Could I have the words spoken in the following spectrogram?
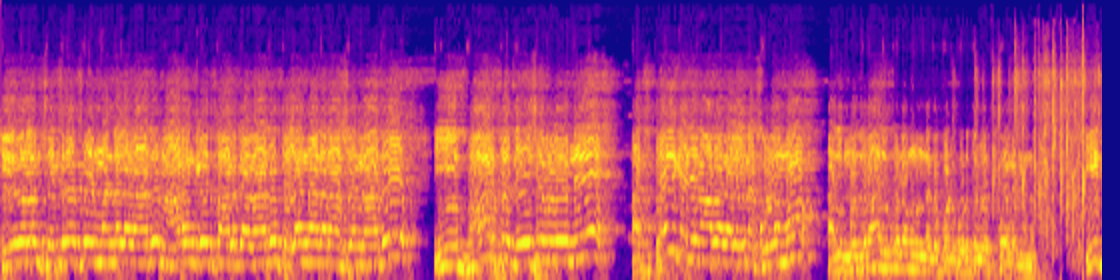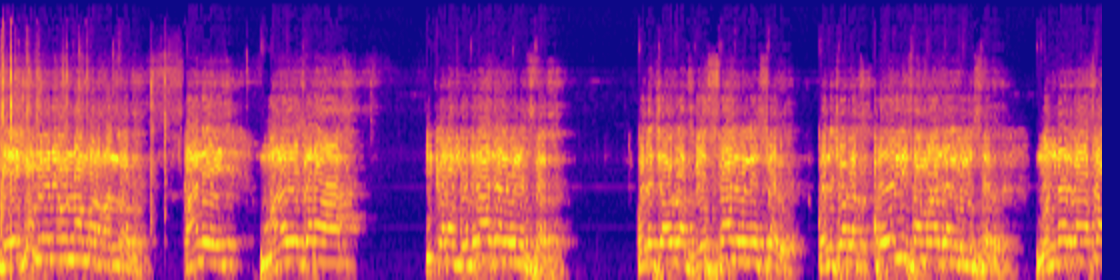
కేవలం శంకరపేట మండలం కాదు నారంగేడ్ తాలూకా కాదు తెలంగాణ రాష్ట్రం కాదు ఈ భారతదేశంలోనే అత్యధిక జనాభా కలిగిన కులము అది ముద్రాజు కులం ఉన్నది ఒకటి గుర్తుపెట్టుకోవాలి మనం. ఈ దేశంలోనే ఉన్నాం మనం అందరం. కానీ మన దగ్గర ఇక్కడ ముద్రాజాలు పిలుస్తారు. కొన్ని చోట్ల బెస్సాలు పిలుస్తారు. కొన్ని చోట్ల కోలి సమాజాన్ని పిలుస్తారు. మొన్నటిదాకా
